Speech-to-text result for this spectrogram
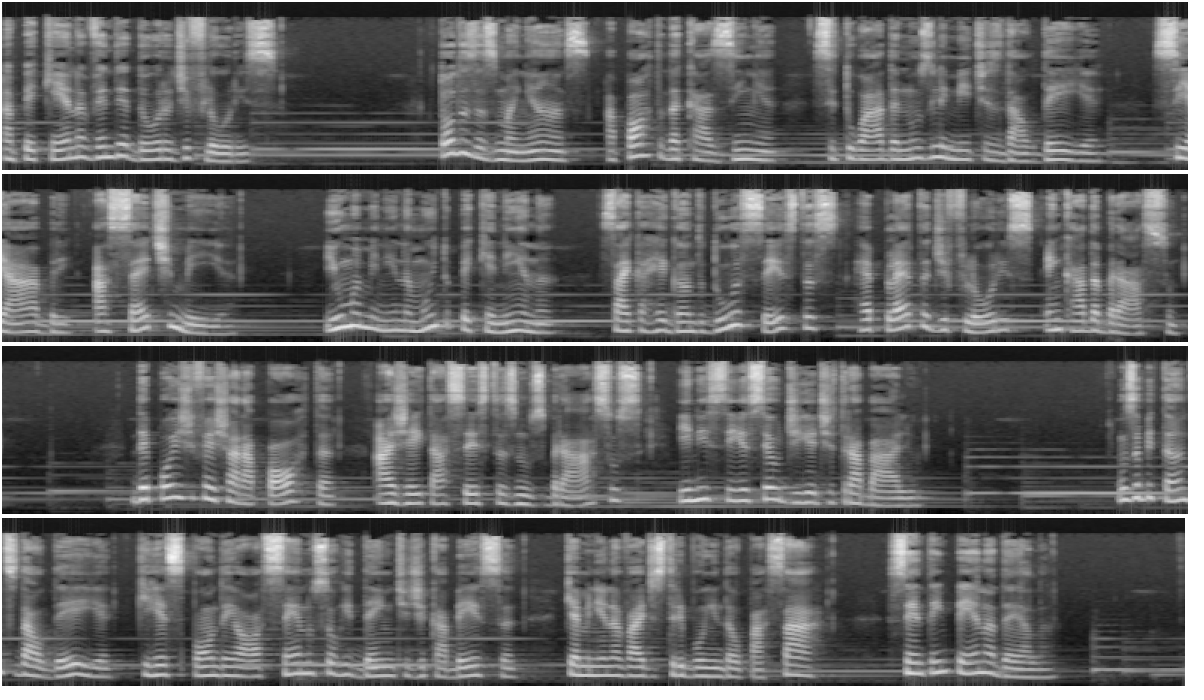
A pequena vendedora de flores. Todas as manhãs, a porta da casinha, situada nos limites da aldeia, se abre às sete e meia, e uma menina muito pequenina sai carregando duas cestas repletas de flores em cada braço. Depois de fechar a porta, ajeita as cestas nos braços e inicia seu dia de trabalho. Os habitantes da aldeia, que respondem ao aceno sorridente de cabeça que a menina vai distribuindo ao passar, sentem pena dela.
